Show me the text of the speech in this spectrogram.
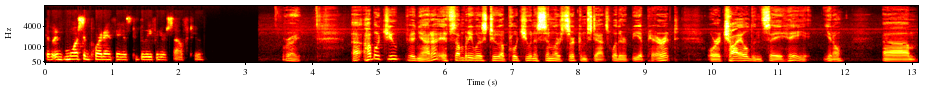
the most important thing is to believe in yourself too Right. Uh, how about you, Pinyada? If somebody was to approach you in a similar circumstance, whether it be a parent or a child, and say, "Hey, you know, um,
